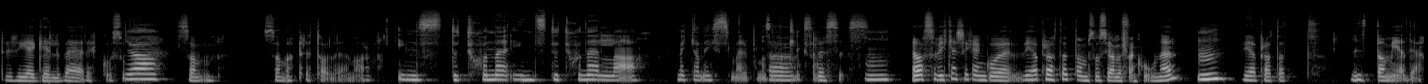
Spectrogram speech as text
regelverk och så Ja, som, som upprätthåller en norm. institutione- institutionella mekanismer på något Ja, sätt. Liksom. precis. Mm. Ja, så vi kanske kan gå, vi har pratat om sociala sanktioner, Mm. vi har pratat lite om media.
